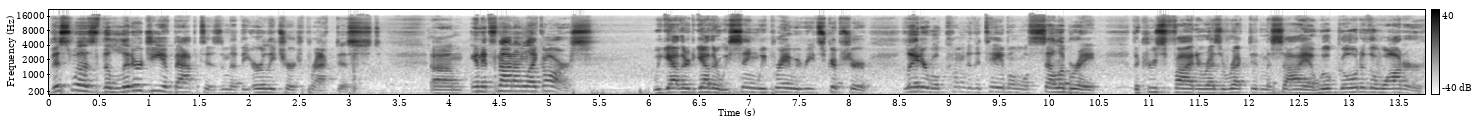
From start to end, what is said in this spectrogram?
This was the liturgy of baptism that the early church practiced. Um, and it's not unlike ours. We gather together, we sing, we pray, we read scripture. Later, we'll come to the table and we'll celebrate the crucified and resurrected Messiah. We'll go to the water.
